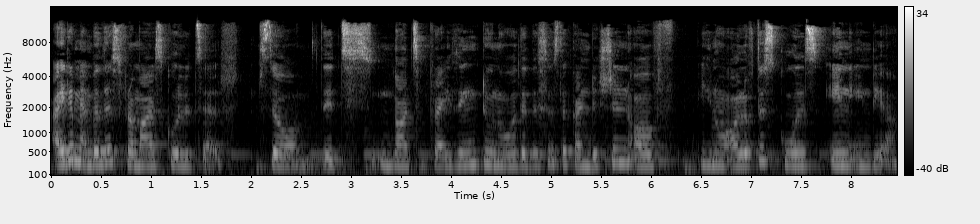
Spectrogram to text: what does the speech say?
I remember this from our school itself. So it's not surprising to know that this is the condition of you know all of the schools in india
